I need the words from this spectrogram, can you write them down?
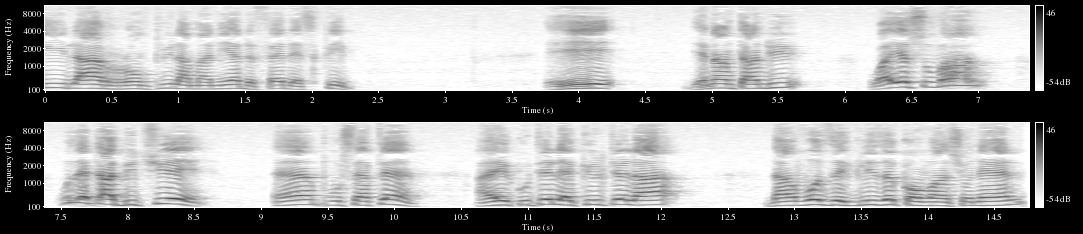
il a rompu la manière de faire des scribes. Et bien entendu, voyez souvent, vous êtes habitués, hein, pour certains, à écouter les cultes là, dans vos églises conventionnelles.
